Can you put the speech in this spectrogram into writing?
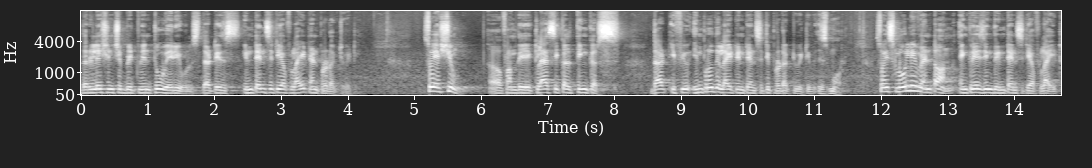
the relationship between two variables, that is intensity of light and productivity. So assume uh, from the classical thinkers that if you improve the light intensity, productivity is more. So he slowly went on increasing the intensity of light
